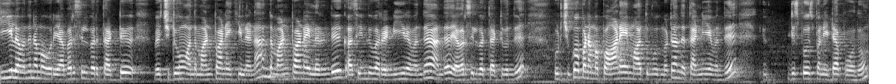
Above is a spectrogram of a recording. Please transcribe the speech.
கீழே வந்து நம்ம ஒரு எவர் சில்வர் தட்டு வச்சுட்டோம். அந்த மண்பானை கீழேனா அந்த மண்பானையிலேருந்து கசிந்து வர்ற நீரை வந்து அந்த எவர் சில்வர் தட்டு வந்து குடிச்சுக்கும். அப்போ நம்ம பானையை மாற்றும் போது மட்டும் அந்த தண்ணியை வந்து டிஸ்போஸ் பண்ணிட்டா போதும்.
